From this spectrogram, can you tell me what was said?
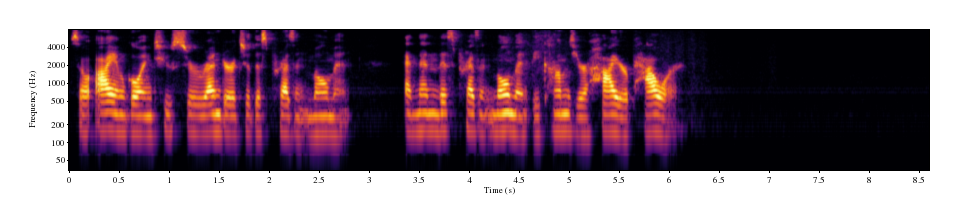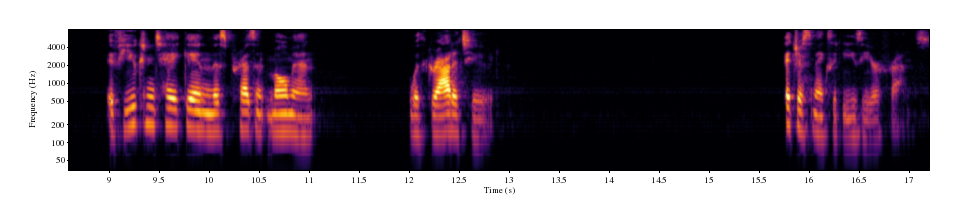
So I am going to surrender to this present moment, and then this present moment becomes your higher power if you can take in this present moment with gratitude, it just makes it easier, friends.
